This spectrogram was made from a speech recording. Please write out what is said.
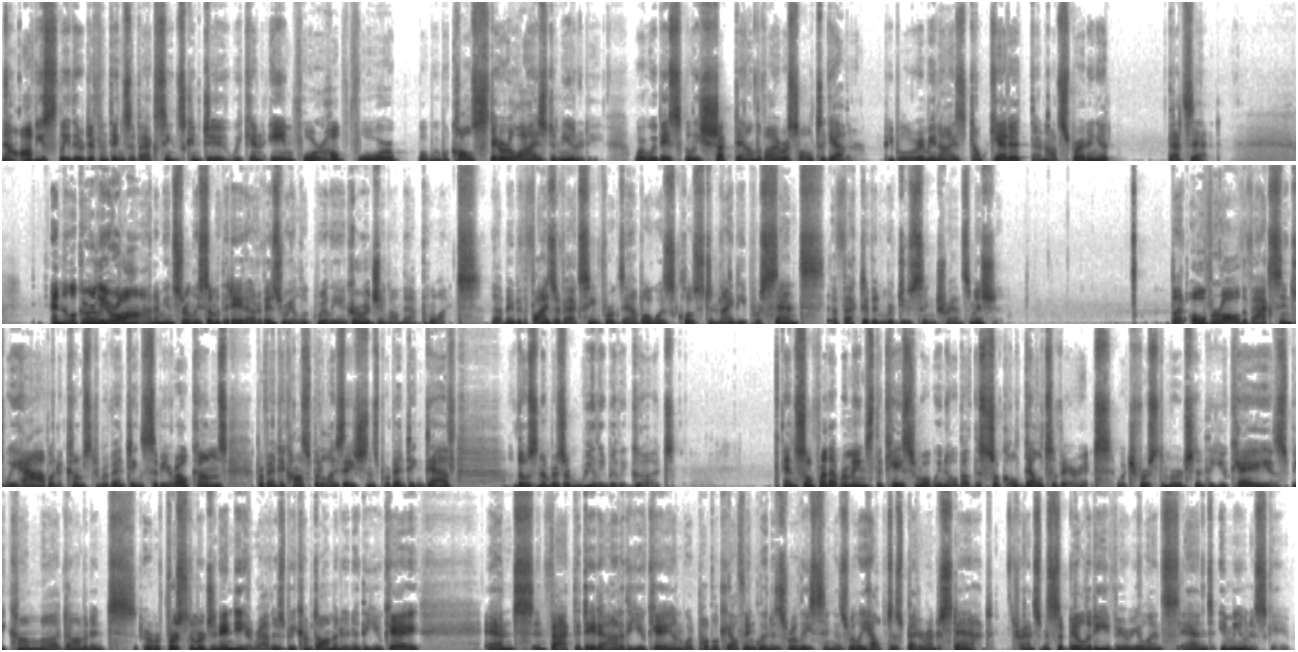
Now, obviously, there are different things that vaccines can do. We can aim for, hope for what we would call sterilized immunity, where we basically shut down the virus altogether. People who are immunized don't get it, they're not spreading it, that's it. And look, earlier on, I mean, certainly some of the data out of Israel looked really encouraging on that point. That maybe the Pfizer vaccine, for example, was close to 90% effective in reducing transmission. But overall, the vaccines we have when it comes to preventing severe outcomes, preventing hospitalizations, preventing death, those numbers are really, really good. And so far, that remains the case from what we know about the so-called Delta variant, which first emerged in the UK, has become uh, dominant, or first emerged in India, rather, has become dominant in the UK. And in fact, the data out of the UK and what Public Health England is releasing has really helped us better understand transmissibility, virulence, and immune escape.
